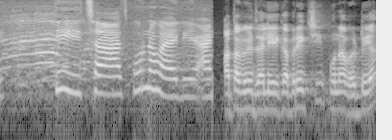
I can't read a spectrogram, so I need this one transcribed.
ती इच्छा आज पूर्ण व्हायली आणि आता वेळ झाली एका ब्रेकची. पुन्हा भेटूया.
